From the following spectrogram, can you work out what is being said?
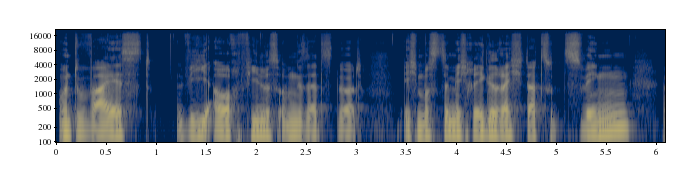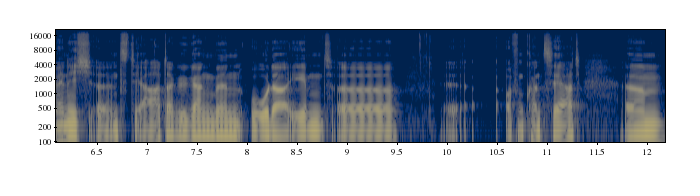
und du weißt, wie auch vieles umgesetzt wird. Ich musste mich regelrecht dazu zwingen, wenn ich äh, ins Theater gegangen bin oder eben äh, äh auf ein Konzert, ähm,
